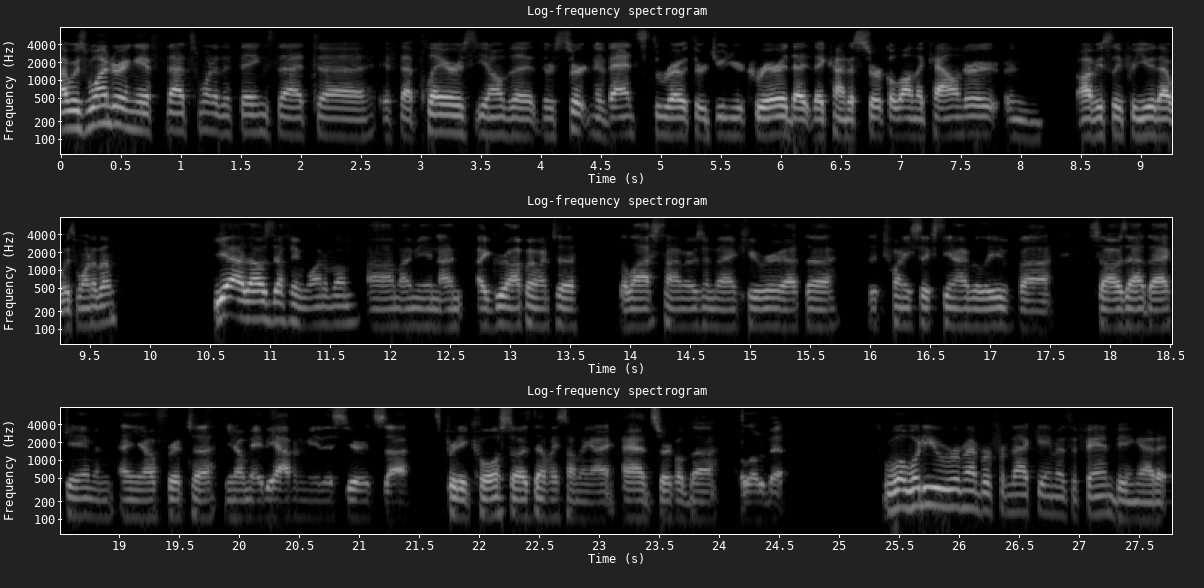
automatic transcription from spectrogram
I was wondering if that's one of the things that uh, if that players, you know, the there's certain events throughout their junior career that they kind of circle on the calendar, and obviously for you, that was one of them. Yeah, that was definitely one of them. Um, I mean, I, I grew up. I went to the last time I was in Vancouver at the the 2016, I believe. Uh, so I was at that game, and, and you know, for it to you know maybe happen to me this year, it's uh it's pretty cool. So it's definitely something I, I had circled uh, a little bit. Well, what do you remember from that game as a fan being at it?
